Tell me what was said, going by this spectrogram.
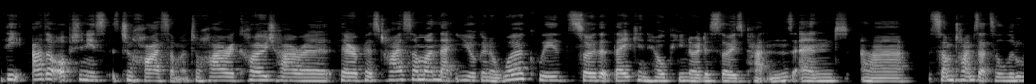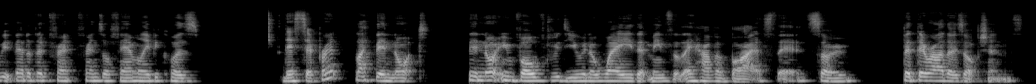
The other option is to hire someone, to hire a coach, hire a therapist, hire someone that you're going to work with so that they can help you notice those patterns. And uh, sometimes that's a little bit better than fr- friends or family because they're separate, like they're not they're not involved with you in a way that means that they have a bias there. So, but there are those options.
